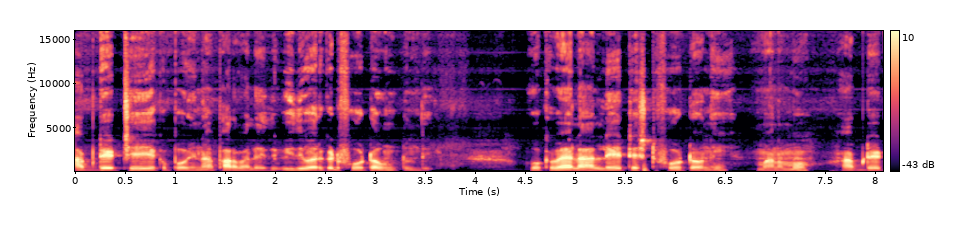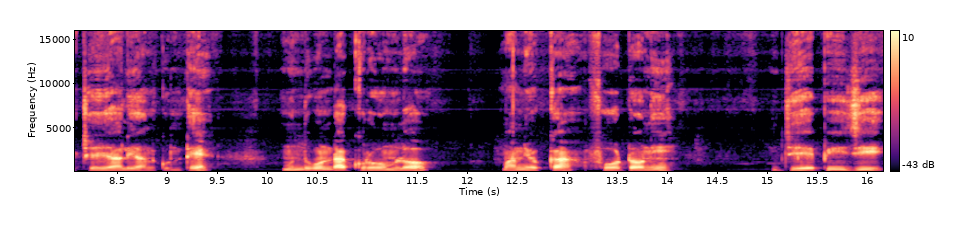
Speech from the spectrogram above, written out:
అప్డేట్ చేయకపోయినా పర్వాలేదు. ఇదివరకటి ఫోటో ఉంటుంది. ఒకవేళ లేటెస్ట్ ఫోటోని మనము అప్డేట్ చేయాలి అనుకుంటే ముందుగుండా క్రోమ్లో మన యొక్క ఫోటోని జేపీజీ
